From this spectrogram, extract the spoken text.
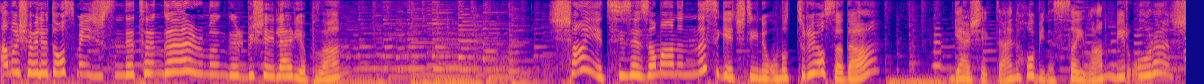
ama şöyle dost meclisinde tıngır mıngır bir şeyler yapılan şayet size zamanın nasıl geçtiğini unutturuyorsa da gerçekten hobiniz sayılan bir uğraş.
